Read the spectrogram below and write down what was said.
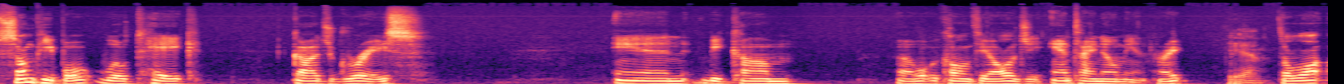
some people will take God's grace and become uh, what we call in theology antinomian, right? Yeah. The law,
